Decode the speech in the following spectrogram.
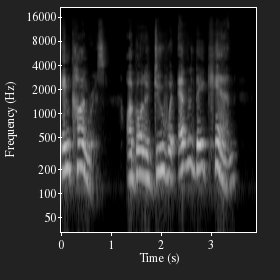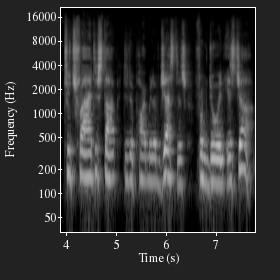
in Congress, are going to do whatever they can to try to stop the Department of Justice from doing its job.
